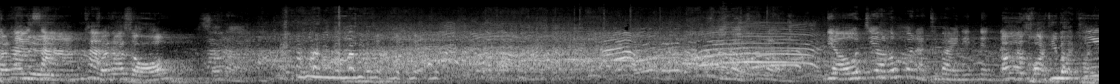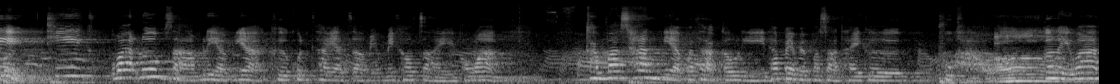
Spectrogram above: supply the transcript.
ซานฮาหนึ่งซานฮาสองซานฮาเดี๋ยวเจียรบกวนอธิบายนิดนึงนะคะขออธิบายที่ที่วาดรูปสามเหลี่ยมเนี่ยคือคนไทยอาจจะยังไม่เข้าใจ เพราะว่า คำว่าชั่นเนี่ยภาษาเกาหลี ถ้าแปลเป็นภาษาไทยคือภูเขา อ่า ก็เลยวาด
